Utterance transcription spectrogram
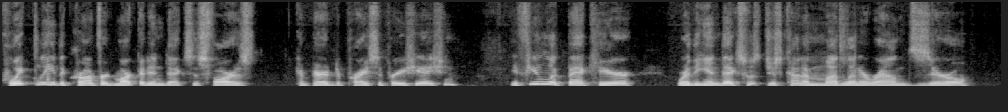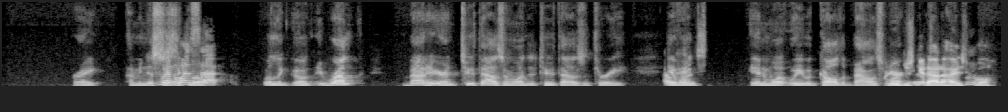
quickly, the Cromford Market Index, as far as compared to price appreciation, if you look back here where the index was just kind of muddling around zero, right? I mean, this is When was growth. that? Well, it go around about here in 2001 to 2003. It was in what we would call the balance you're market. just getting out of high Mhm. school.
